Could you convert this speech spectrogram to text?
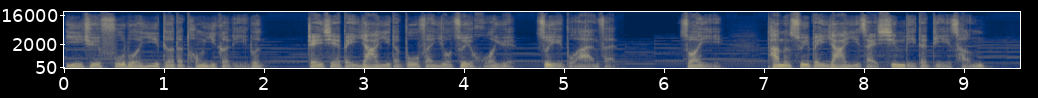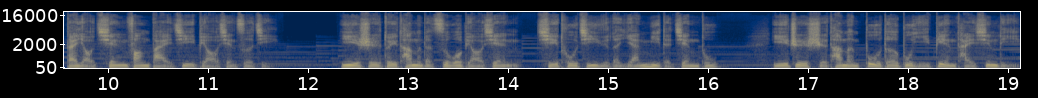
依据弗洛伊德的同一个理论，这些被压抑的部分又最活跃、最不安分。所以，他们虽被压抑在心理的底层，但要千方百计表现自己。意识对他们的自我表现企图给予了严密的监督，以致使他们不得不以变态心理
